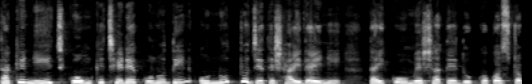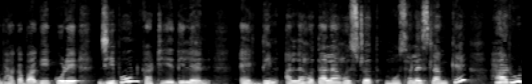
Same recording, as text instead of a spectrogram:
তাকে নিজ কোমকে ছেড়ে কোনো দিন অন্যত্র যেতে সায় দেয়নি। তাই কোমের সাথে দুঃখ কষ্ট ভাগাভাগি করে জীবন কাটিয়ে দিলেন। একদিন আল্লাহ তালা হজরত মুসাল ইসলামকে হারুন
